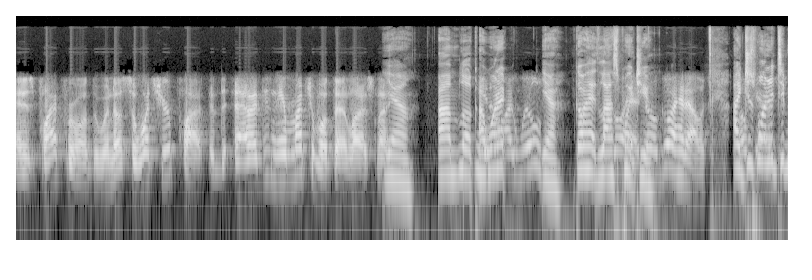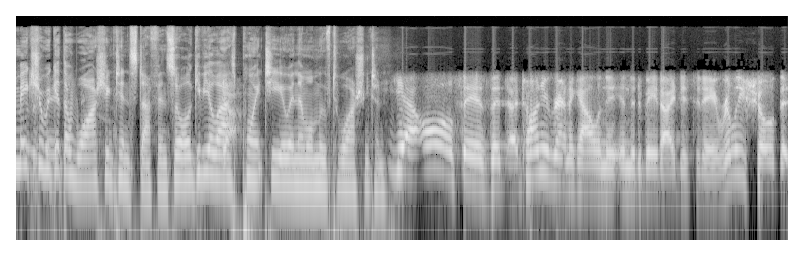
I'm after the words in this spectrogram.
and his platform out the window. So what's your plot? And I didn't hear much about that last night. yeah. Um, look, I You know, want I will- Yeah, go ahead. Last Go point ahead. to you. No, go ahead, Alex. I just wanted to make sure we get the Washington stuff in. So I'll give you a last Yeah. point to you, and then we'll move to Washington. Yeah, all I'll say is that uh, Tanya Granic Allen in, in the debate I did today really showed that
